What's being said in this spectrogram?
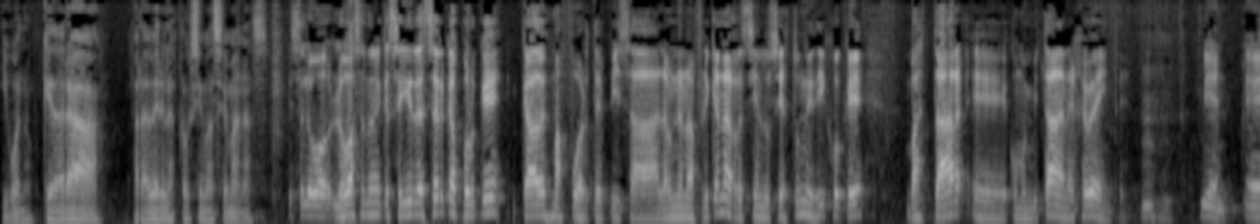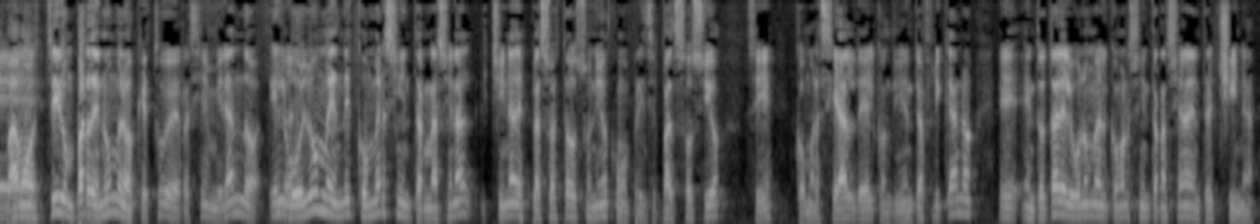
y bueno, quedará para ver en las próximas semanas. Eso lo, lo vas a tener que seguir de cerca porque cada vez más fuerte pisa la Unión Africana. Recién Lucía Stundis dijo que va a estar eh, como invitada en el G20. Ujú. Bien. eh, Vamos a decir un par de números que estuve recién mirando. El volumen de comercio internacional, China desplazó a Estados Unidos como principal socio ¿sí? comercial del continente africano. Eh, en total, el volumen del comercio internacional entre China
